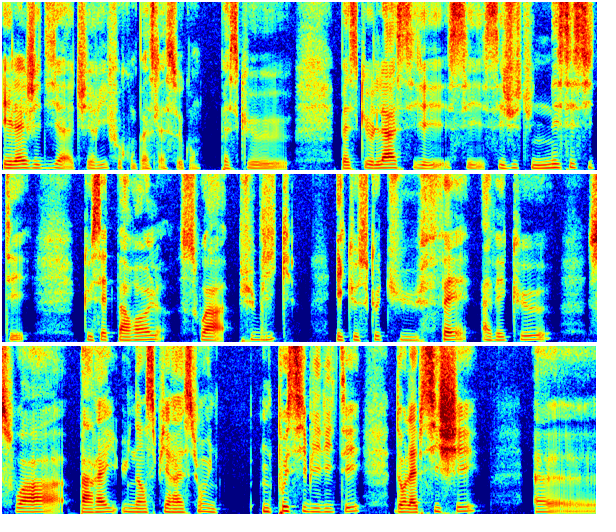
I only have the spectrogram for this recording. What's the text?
Et là j'ai dit à Thierry il faut qu'on passe la seconde. Parce que parce que là c'est juste une nécessité que cette parole soit publique et que ce que tu fais avec eux soit pareil une inspiration une une possibilité dans la psyché euh,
